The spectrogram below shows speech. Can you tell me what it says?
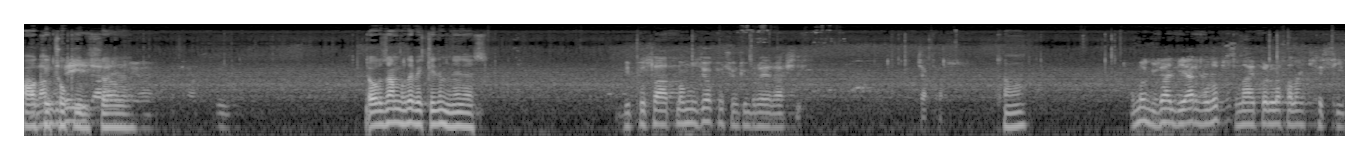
AK çok iyi bir şey ya. Alıyor. O zaman burada bekledim ne dersin? Bir pusu atmamız yok mu çünkü buraya rush Çaklar. Tamam. Ama güzel bir yer bulup sniperla falan keseyim.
